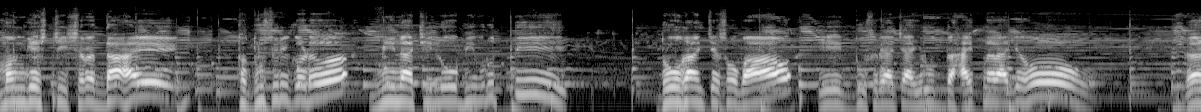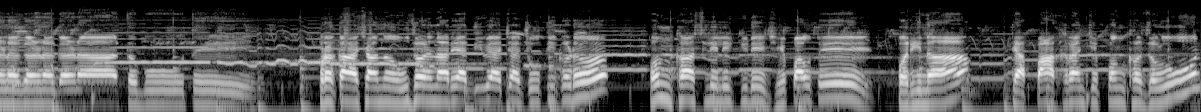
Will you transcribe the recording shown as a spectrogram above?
मंगेशची श्रद्धा आहे तर दुसरीकडं मीनाची लोभी वृत्ती. दोघांचे स्वभाव एक दुसऱ्याच्या विरुद्ध आहेत ना राजे हो. गण गण गणात भूते प्रकाशानं उजळणाऱ्या दिव्याच्या ज्योतीकडं पंख असलेले किडे झेपावते. परिणाम त्या पाखरांचे पंख जळून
